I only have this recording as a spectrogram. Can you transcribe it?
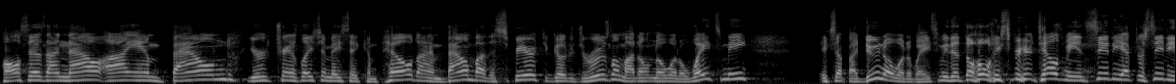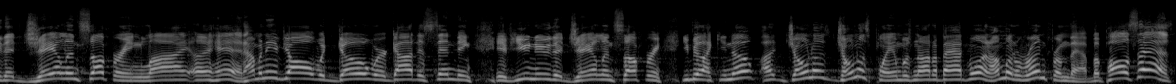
Paul says, I now I am bound. Your translation may say compelled. I am bound by the Spirit to go to Jerusalem. I don't know what awaits me. Except I do know what awaits me that the Holy Spirit tells me in city after city that jail and suffering lie ahead. How many of y'all would go where God is sending if you knew that jail and suffering? You'd be like, you know, uh, Jonah's, Jonah's plan was not a bad one. I'm going to run from that. But Paul says,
